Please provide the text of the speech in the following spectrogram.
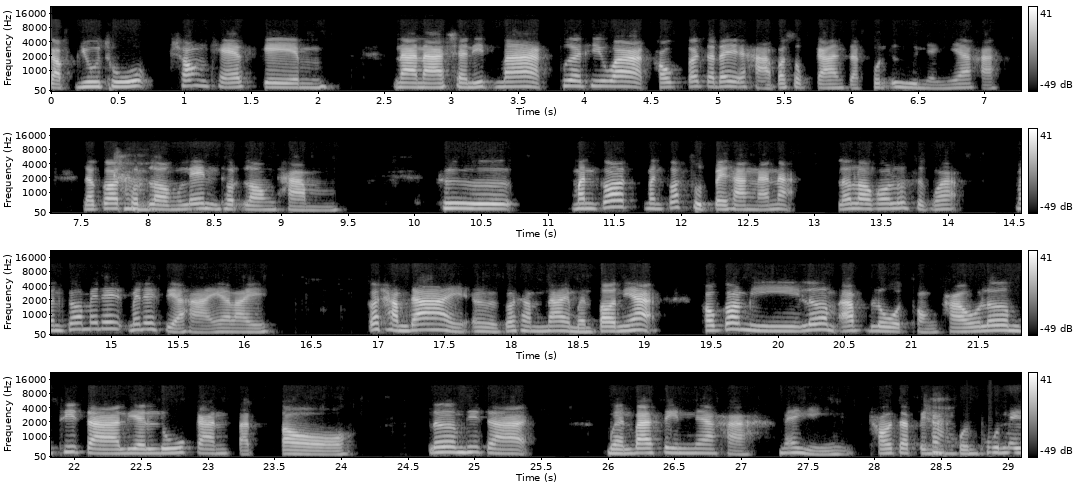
กับ YouTube ช่องแคสเกม นานาชนิดมาก เพื่อที่ว่าเขาก็จะได้หาประสบการณ์จากคนอื่นอย่างเงี้ยค่ะ แล้วก็ทดลองเล่นทดลองทำคือมันก็มันก็สุดไปทางนั้นอะแล้วเราก็รู้สึกว่า มันก็ไม่ได้ไม่ได้เสียหายอะไร ก็ทำได้ เออ ก็ทำได้เหมือนตอนเนี้ย เขาก็มีเริ่มอัปโหลดของเขาเริ่มที่จะเรียนรู้การตัดต่อ เริ่มที่จะเหมือนบาซินเนี่ยค่ะ แม่หญิงเขาจะเป็นคนพูดไม่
